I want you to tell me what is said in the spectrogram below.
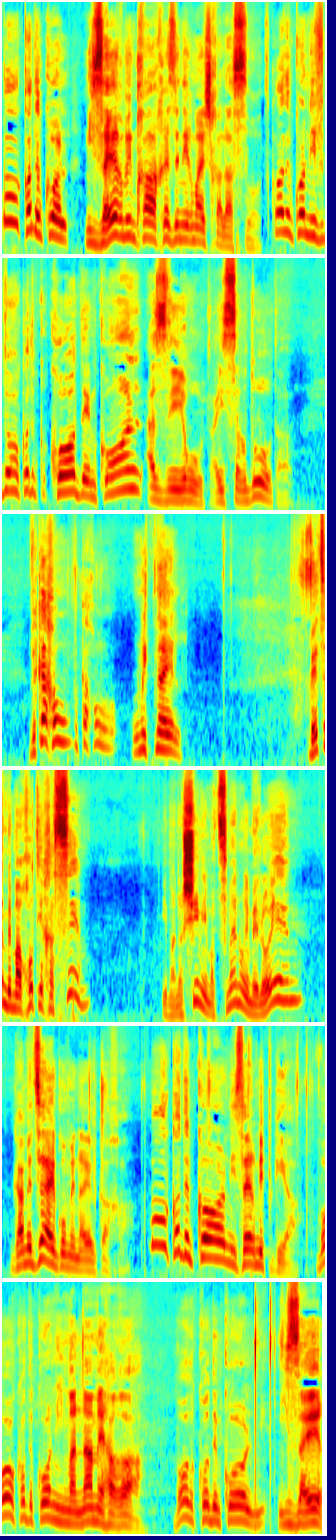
בוא, קודם כל, ניזהר ממך, אחרי זה נראה מה יש לך לעשות. קודם כל נבדוק, קודם כל, קודם כל הזהירות, ההישרדות. וככה הוא, וככה הוא, הוא מתנהל. בעצם במערכות יחסים, עם אנשים, עם עצמנו, עם אלוהים, גם את זה האגו מנהל ככה. בוא קודם כל ניזהר מפגיעה. בוא קודם כל נימנע מהרע. בוא קודם כל ניזהר.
